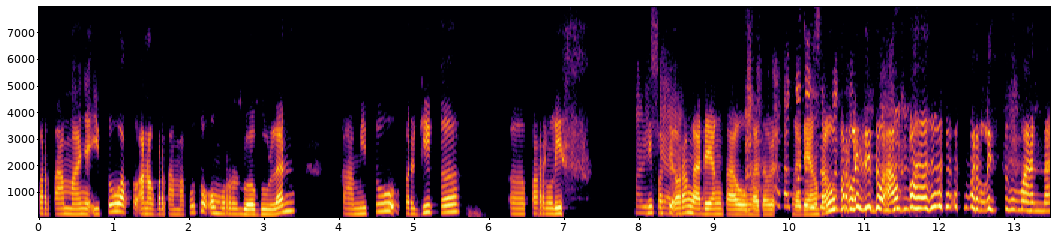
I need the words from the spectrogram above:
pertamanya itu waktu anak pertamaku tuh umur dua bulan kami tuh pergi ke eh, Perlis. Ini pasti Malaysia. orang nggak ada yang tahu, nggak tahu, nggak ada yang tahu Perlis itu apa. Perlis itu mana?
